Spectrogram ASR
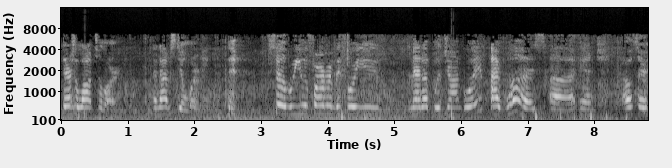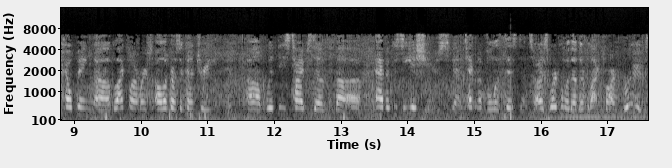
there's a lot to learn, and I'm still learning. So, were you a farmer before you met up with John Boyd? I was, uh, and also helping uh, black farmers all across the country um, with these types of uh, advocacy issues and technical assistance. So I was working with other black farm groups,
